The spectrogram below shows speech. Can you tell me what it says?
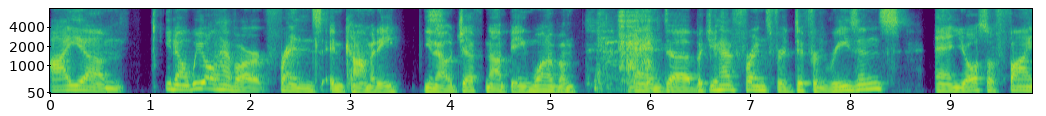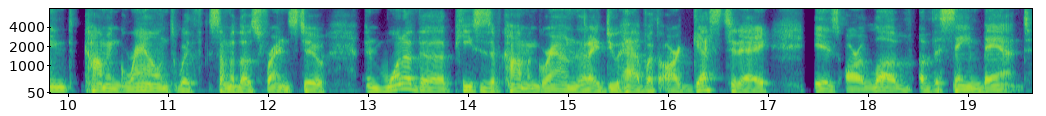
I, um, you know, we all have our friends in comedy. You know, Jeff not being one of them, and uh, but you have friends for different reasons, and you also find common ground with some of those friends too. And one of the pieces of common ground that I do have with our guest today is our love of the same band.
